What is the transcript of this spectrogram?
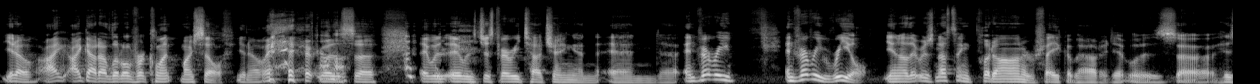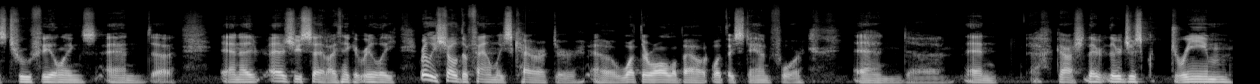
you know, I, I got a little verklempt myself. You know, it was uh, it was it was just very touching and and uh, and very and very real. You know, there was nothing put on or fake about it. It was uh, his true feelings, and uh, and I, as you said, I think it really really showed the family's character, uh, what they're all about, what they stand for, and uh, and gosh, they're they're just dream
